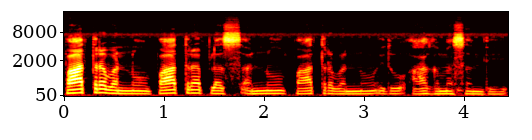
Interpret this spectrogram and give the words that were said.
ಪಾತ್ರವನ್ನು ಪಾತ್ರ ಪ್ಲಸ್ ಅನ್ನು ಪಾತ್ರವನ್ನು, ಇದು ಆಗಮ ಸಂಧಿ.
